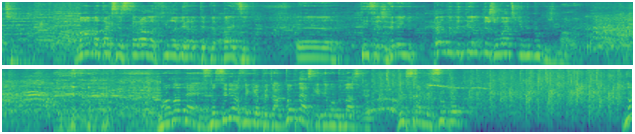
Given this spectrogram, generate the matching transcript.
плаче. Мама так се старала, хотіла виграти 15 е, тисяч гривень. Певно, дитину ти жувачки не будеш мало. Молодець, ну серйозний капітан, поплескайте йому, будь ласка. Він самий супер. Ну,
